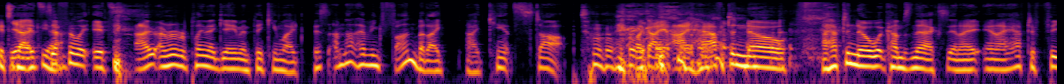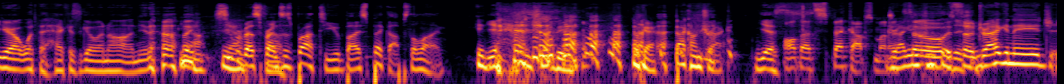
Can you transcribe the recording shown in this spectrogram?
It's yeah, that- it's yeah. definitely it's. I, I remember playing that game and thinking like this. I'm not having fun, but I I can't stop. like I I have to know I have to know what comes next, and I and I have to figure out what the heck is going on. You know, like, Yeah. Super yeah. Best Friends is brought to you by Spec Ops: The Line. It, it should be. Okay, back on track. yes. all that Spec Ops money. Dragon Age so Inquisition. so Dragon Age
